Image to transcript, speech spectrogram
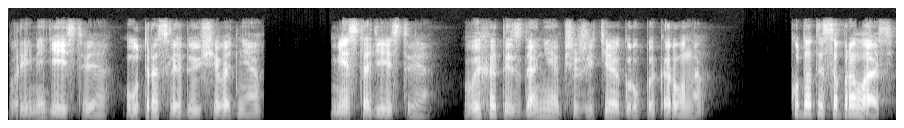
Время действия – утро следующего дня. Место действия – выход из здания общежития группы «Корона». «Куда ты собралась?»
